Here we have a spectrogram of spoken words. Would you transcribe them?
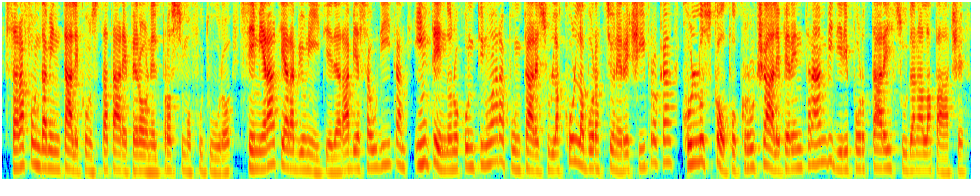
Sarà fondamentale constatare però nel prossimo futuro se Emirati Arabi Uniti ed Arabia Saudita intendono continuare a puntare sulla collaborazione reciproca con lo scopo cruciale per entrambi di riportare il Sudan alla pace,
